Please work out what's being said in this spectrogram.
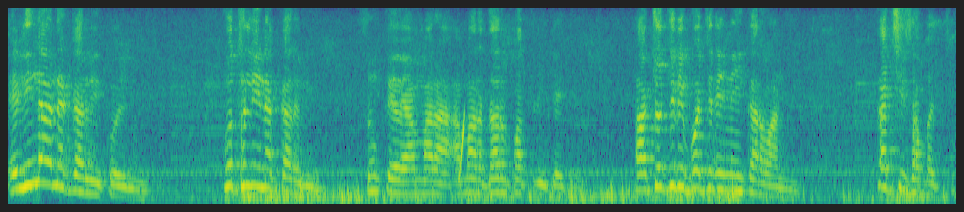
એ- નિંદા ન કરવી કોઈની. કુથલી ન કરવી. શું કહેવાય? અમારા અમારા ધર્મપત્ની કહે છે. આ ચુચરી પચરી નહીં કરવાની. કચ્છી શબ્દ છે.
